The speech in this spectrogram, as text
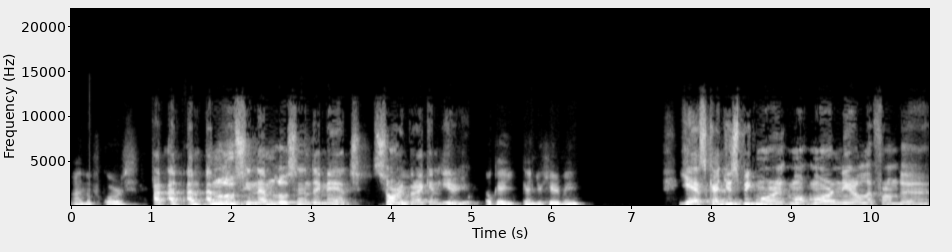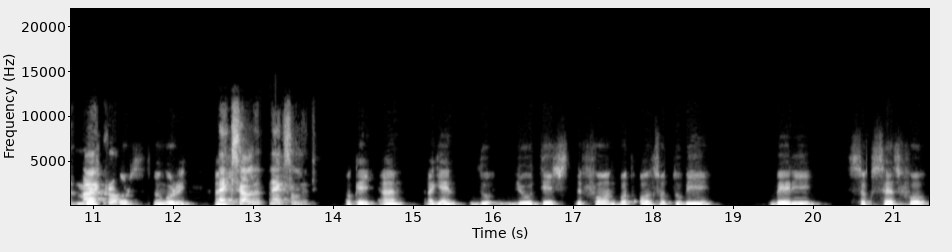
and of course I'm, I'm i'm losing i'm losing the match sorry okay. but i can hear you okay can you hear me Yes, can you speak more more, more nearly from the micro? Yes, of course. Don't worry. And excellent, excellent. Okay, and again, do you teach the fun, but also to be very successful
